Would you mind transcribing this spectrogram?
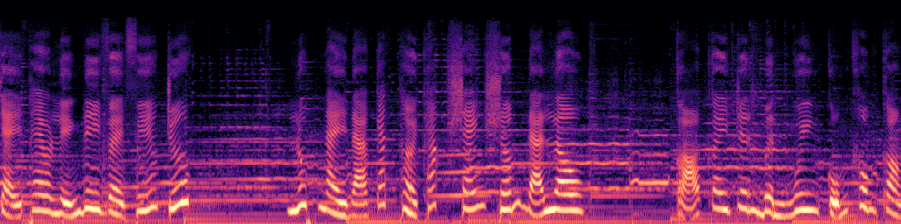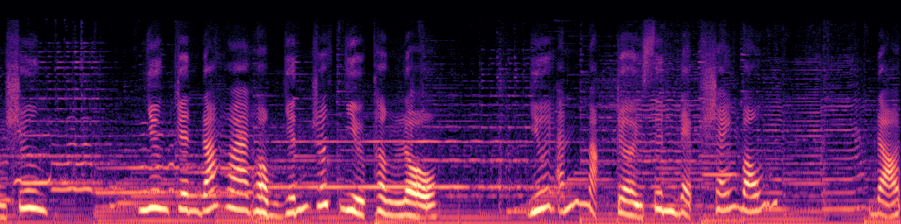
chạy theo liễn đi về phía trước. Lúc này đã cách thời khắc sáng sớm đã lâu. Cỏ cây trên bình nguyên cũng không còn sương. Nhưng trên đó hoa hồng dính rất nhiều thần lộ. Dưới ánh mặt trời xinh đẹp sáng bóng. Đỏ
